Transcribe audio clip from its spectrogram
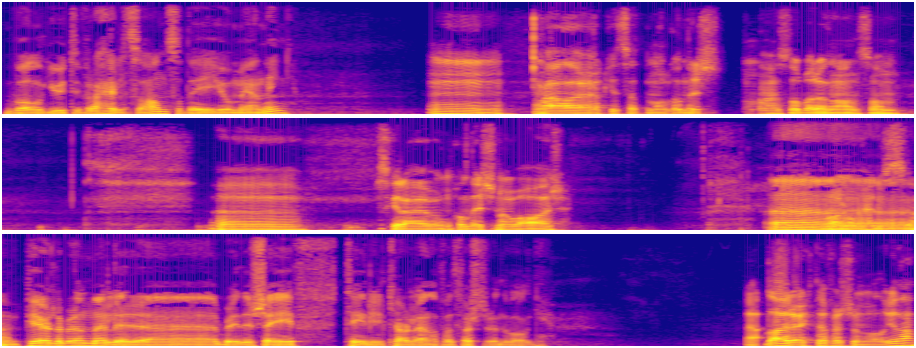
valget ut ifra helsa hans, og det gir jo mening. Mm. Ja, jeg har ikke sett noen condition. Jeg så bare noen som uh, skrev om conditionene var uh, Pierre LeBrun melder uh, Brady Shafe til Carolina for et førsterundevalg. Ja, Da røk det førsteomvalget, da.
